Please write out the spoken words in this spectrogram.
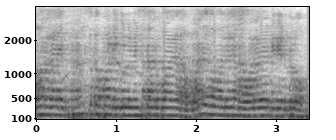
அவர்களை பிரெண்ட்ஸ் கபாடி குழுவின் சார்பாக வருக வருக என வரவேற்கின்றோம்.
